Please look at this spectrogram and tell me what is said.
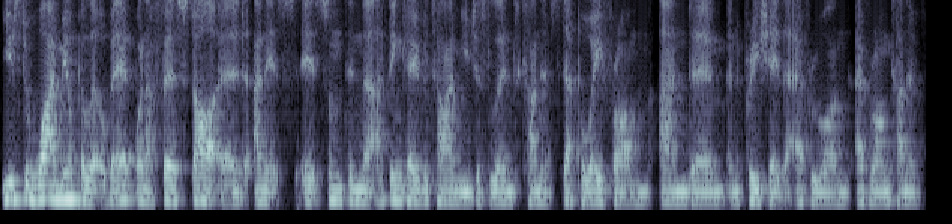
used to wind me up a little bit when I first started and it's it's something that I think over time you just learn to kind of step away from and um, and appreciate that everyone everyone kind of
